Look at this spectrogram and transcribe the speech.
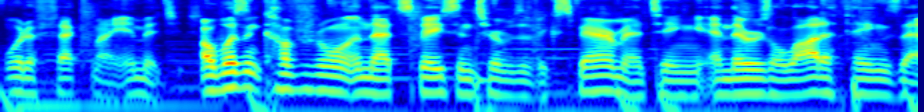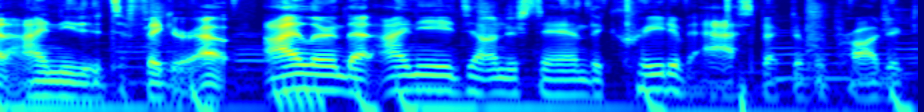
would affect my images. I wasn't comfortable in that space in terms of experimenting, and there was a lot of things that I needed to figure out. I learned that I needed to understand the creative aspect of the project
